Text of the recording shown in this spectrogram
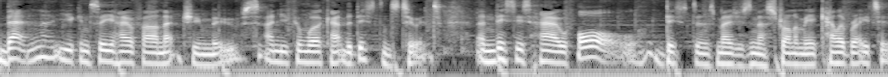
then you can see how far Neptune moves and you can work out the distance to it. And this is how all distance measures in astronomy are calibrated.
